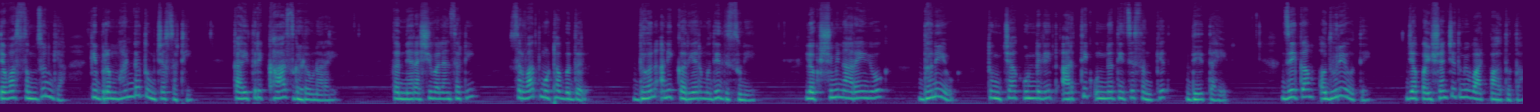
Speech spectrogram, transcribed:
तेव्हा समजून घ्या की ब्रह्मांड तुमच्यासाठी काहीतरी खास घडवणार आहे. कन्या राशीवाल्यांसाठी सर्वात मोठा बदल धन आणि करिअरमध्ये दिसून येईल. लक्ष्मीनारायण योग धनयोग तुमच्या कुंडलीत आर्थिक उन्नतीचे संकेत देत आहे. जे काम अधुरे होते ज्या पैशांची तुम्ही वाट पाहत होता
